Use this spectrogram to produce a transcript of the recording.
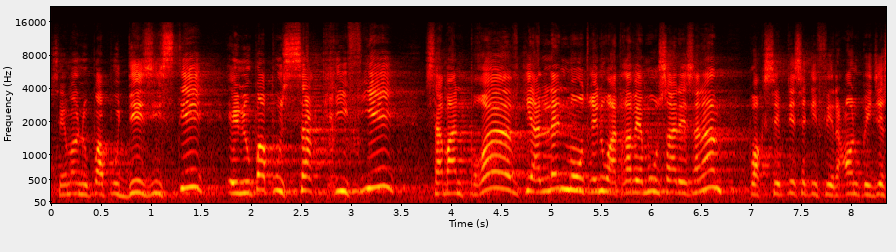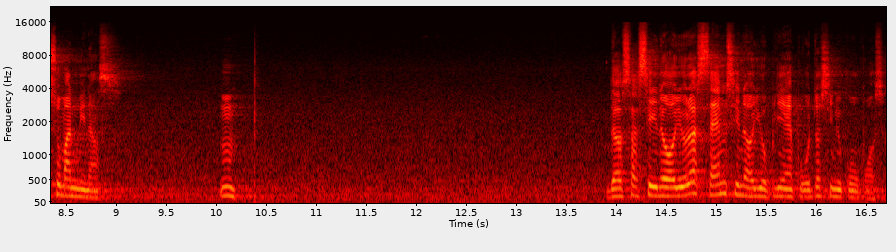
c'est moi nous pas pour désister et nous pas pour sacrifier, ça m'a une preuve qui allait montrer nous à travers Moussa et salam pour accepter ce que Pharaon peut dire sur ma menace. Hmm. Dans ce scénario-là, c'est un scénario plus important si nous comprenons ça.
